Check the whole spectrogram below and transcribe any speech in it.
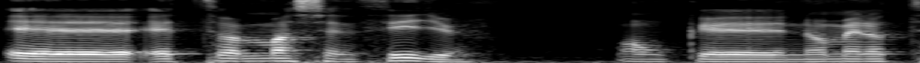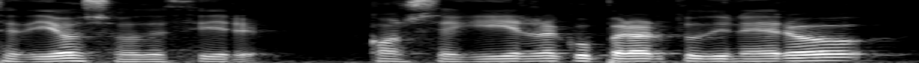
eh, esto es más sencillo, aunque no menos tedioso. Es decir, conseguir recuperar tu dinero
